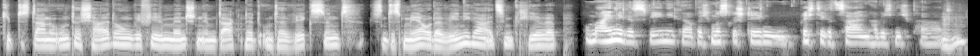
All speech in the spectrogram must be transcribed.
Gibt es da eine Unterscheidung, wie viele Menschen im Darknet unterwegs sind? Sind es mehr oder weniger als im Clear Web? Um einiges weniger, aber ich muss gestehen, richtige Zahlen habe ich nicht parat. Mhm.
